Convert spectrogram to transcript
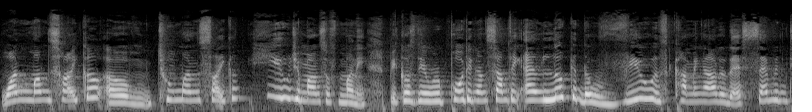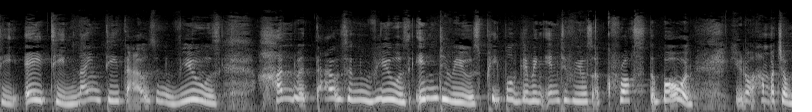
one month cycle, um, two month cycle? Huge amounts of money because they're reporting on something. And look at the views coming out of there 70, 80, 90,000 views, 100,000 views, interviews, people giving interviews across the board. You know how much of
